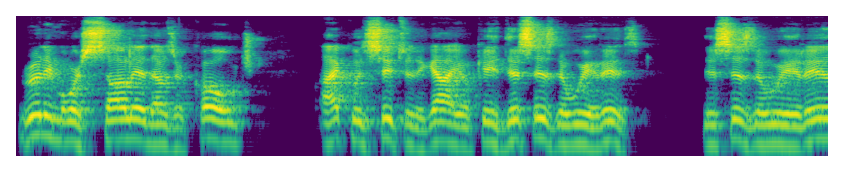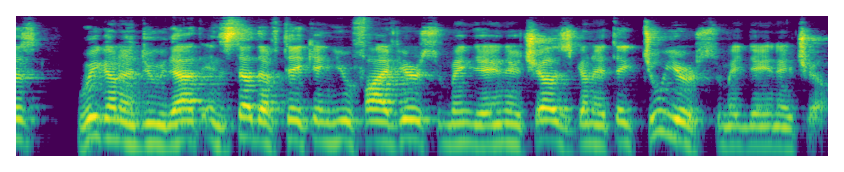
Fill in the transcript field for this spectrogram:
really more solid as a coach. I could say to the guy, okay, this is the way it is. This is the way it is. We're going to do that. Instead of taking you five years to make the NHL, it's going to take two years to make the NHL.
